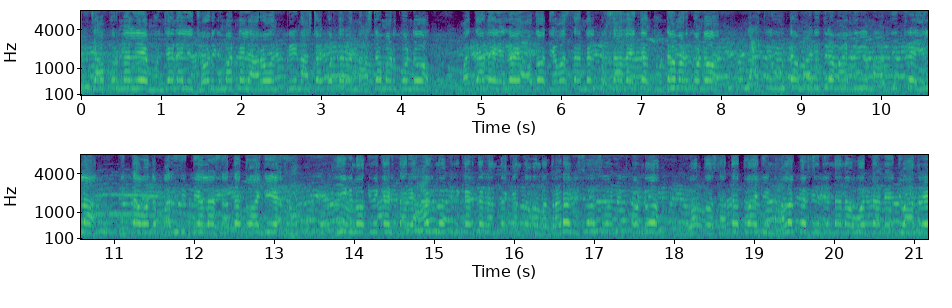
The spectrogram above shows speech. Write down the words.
ಬಿಜಾಪುರ್ನಲ್ಲಿ ಮುಂಜಾನೆಯಲ್ಲಿ ಜೋಡ್ ಗುಮ್ಮಟ್ನಲ್ಲಿ ಯಾರೋ ಒಂದು ಫ್ರೀ ನಾಷ್ಟ ಕೊಡ್ತಾರೆ ನಾಷ್ಟ ಮಾಡಿಕೊಂಡು ಮಧ್ಯಾಹ್ನ ಎಲ್ಲೋ ಯಾವುದೋ ದೇವಸ್ಥಾನದಲ್ಲಿ ಪ್ರಸಾದ ಐತೆ ಅಂತ ಊಟ ಮಾಡಿಕೊಂಡು ರಾತ್ರಿ ಊಟ ಮಾಡಿದ್ರೆ ಮಾಡಿದೀವಿ ಮಾಡಿದ್ರೆ ಇಲ್ಲ. ಇಂಥ ಒಂದು ಪರಿಸ್ಥಿತಿ ಎಲ್ಲ ಸತತವಾಗಿ ಈಗ ನೌಕರಿ ಕರೀತಾರೆ, ಆಗ ನೌಕರಿ ಕರೀತಾರೆ ಅಂತಕ್ಕಂಥ ಒಂದು ದೃಢ ವಿಶ್ವಾಸವನ್ನು ಇಟ್ಕೊಂಡು ಇವತ್ತು ಸತತವಾಗಿ ನಾಲ್ಕು ವರ್ಷದಿಂದ ನಾವು ಓದ್ತಾನೆ ಇದ್ವಿ ಆದರೆ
